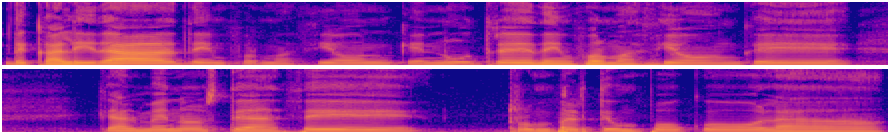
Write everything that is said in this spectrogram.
de calidad, de información que nutre, de información que, que al menos te hace romperte un poco la,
